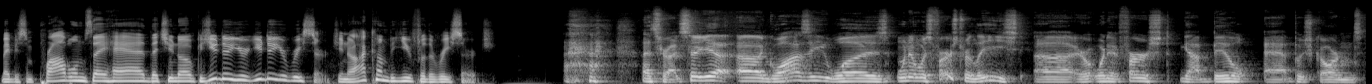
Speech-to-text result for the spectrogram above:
maybe some problems they had that you know because you do your you do your research. You know, I come to you for the research. That's right. So yeah, uh, Gwazi was when it was first released, uh, or when it first got built at Busch Gardens.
